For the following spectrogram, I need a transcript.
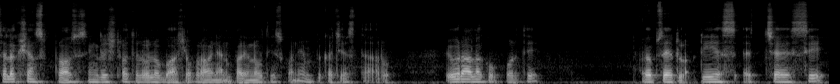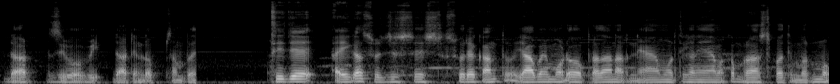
సెలక్షన్స్ ప్రాసెస్ ఇంగ్లీష్లో తెలుగులో భాషలో ప్రావీణ్యాన్ని పరిగణలోకి తీసుకొని ఎంపిక చేస్తారు. వివరాలకు పూర్తి వెబ్సైట్లో టీఎస్హెచ్ఎస్సి డాట్ జిఓవి డాట్ ఇన్లో సంప్రది సిజేఐగా సుజిశ్రేష్ఠ సూర్యకాంత్ యాభై మూడవ ప్రధాన న్యాయమూర్తిగా నియామకం రాష్ట్రపతి ముర్ము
